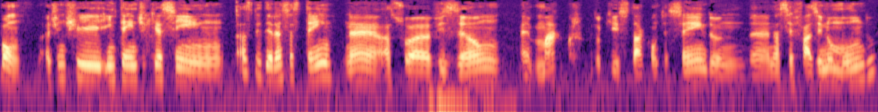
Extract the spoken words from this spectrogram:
Bom, a gente entende que assim as lideranças têm né, a sua visão é, macro do que está acontecendo né, na Cefaz e no mundo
